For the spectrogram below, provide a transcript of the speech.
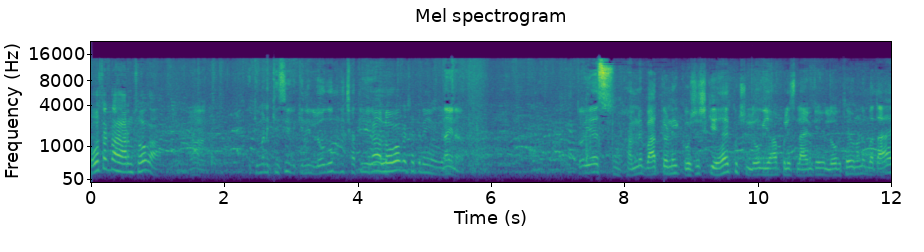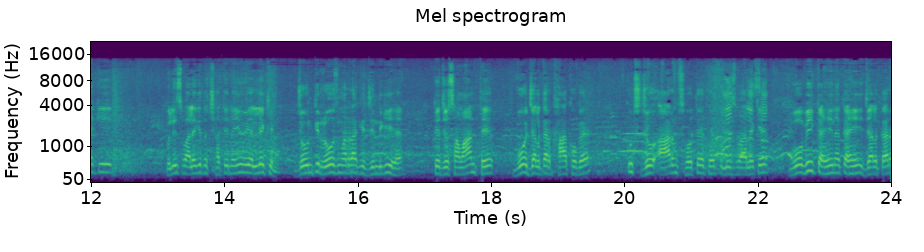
हो सकता है आर्म्स होगा। कि मैंने किसी किन्हीं लोगों की क्षति ना लोगों की क्षति नहीं होगी नहीं ना। तो ये हमने बात करने की कोशिश की है। कुछ लोग यहाँ पुलिस लाइन के ही लोग थे उन्होंने बताया कि पुलिस वाले की तो क्षति नहीं हुई है लेकिन जो उनकी रोज़मर्रा की ज़िंदगी है के जो सामान थे वो जलकर खाक हो गए। कुछ जो आर्म्स होते थे पुलिस वाले के वो भी कहीं ना कहीं जलकर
